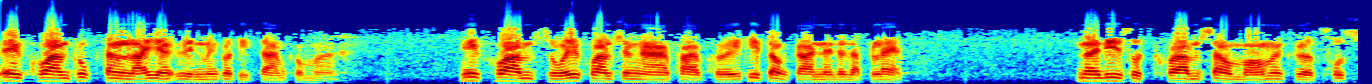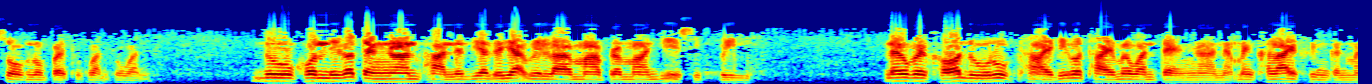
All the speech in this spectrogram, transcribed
ไอ้ความทุกข์ทั้งหลายอย่างอื่นมันก็ติดตามเข้ามานี่ความสวยความสง่าผ่าเผยที่ต้องการในระดับแรก ในที่สุดความเศร้าหมองมันเกิดทุดโทรมลงไปทุกวันทุกวัน ดูคนที่เขาแต่งงานผ่านในระยะเวลามาประมาณยี่สิบปี แล้วไปขอดูรูปถ่ายที่เขาถ่ายเมื่อวันแต่งงานนะ่ะ มันคล้ายคลึงกันไหม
